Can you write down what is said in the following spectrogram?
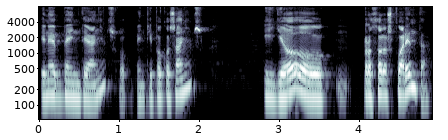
tiene 20 años o 20 y pocos años y yo rozo los 40.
